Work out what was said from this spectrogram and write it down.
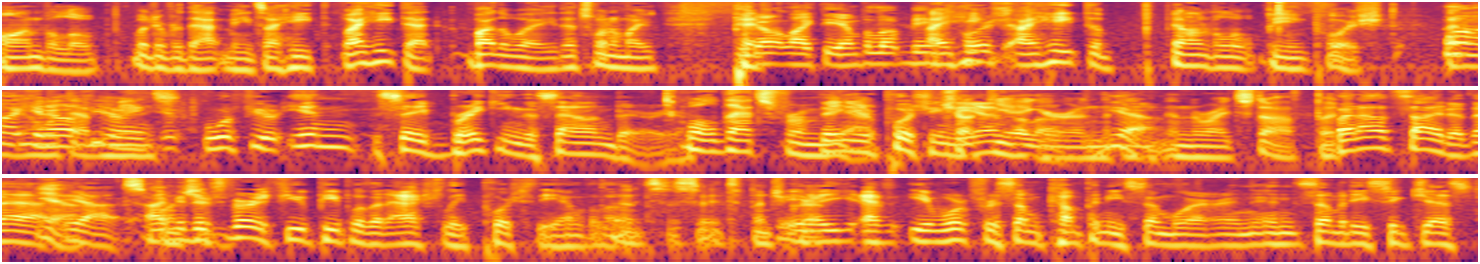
envelope, whatever that means. I hate. I hate that. By the way, that's one of my You pet don't like the envelope being I pushed? I hate the envelope being pushed. Well, you know, if you're, in, if you're in, say, breaking the sound barrier. well, that's from then yeah, you're pushing the Chuck envelope. Yeager and, Yeah. and, and the right stuff. But, but outside of that, Yeah, yeah, I mean, there's of- very few people that actually push the envelope. it's just, it's a bunch of you know, crap. you, have, you work for some company somewhere, and, and somebody suggests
